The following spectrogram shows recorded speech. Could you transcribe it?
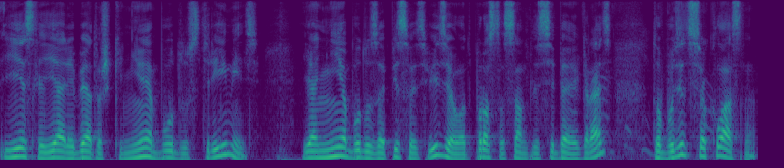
если я, ребятушки, не буду стримить, я не буду записывать видео, вот просто сам для себя играть, то будет все классно.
